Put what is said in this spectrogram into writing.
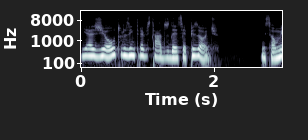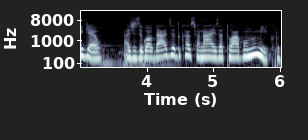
e as de outros entrevistados desse episódio. Em São Miguel, as desigualdades educacionais atuavam no micro.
